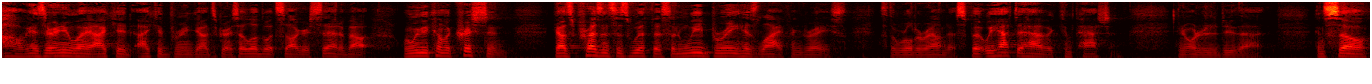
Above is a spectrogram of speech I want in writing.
oh, is there any way I could, I could bring God's grace? I love what Sagar said about when we become a Christian, God's presence is with us and we bring his life and grace to the world around us. But we have to have a compassion in order to do that. And so,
